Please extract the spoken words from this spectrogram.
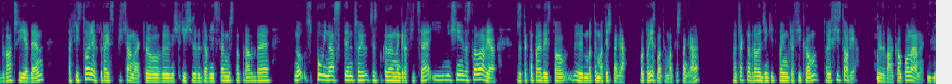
2 yy, czy 1, ta historia, która jest pisana, którą wymyśliliście z wydawnictwem jest naprawdę no, spójna z tym, co, co jest pokazane na grafice i nikt się nie zastanawia, że tak naprawdę jest to matematyczna gra, bo to jest matematyczna gra, ale tak naprawdę dzięki twoim grafikom to jest historia to jest walka o Polany, to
